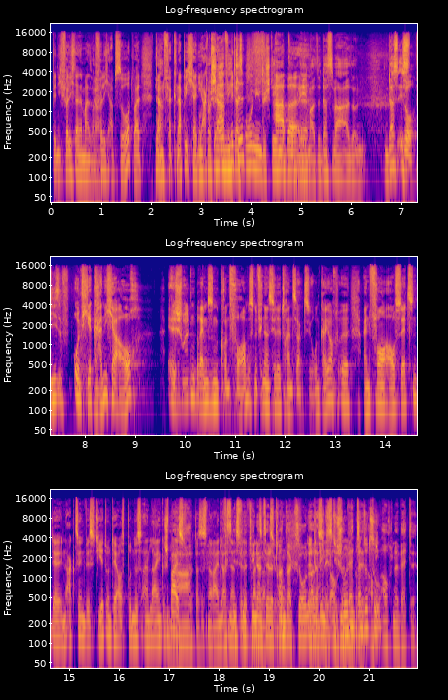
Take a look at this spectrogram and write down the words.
bin ich völlig deiner Meinung, völlig absurd, weil dann verknappe ich ja die und aktuellen Mittel. das ohnehin bestehende aber, Problem. Äh, also das war also und das ist so. diese. Und hier kann ich ja auch Schuldenbremsen konform, ist eine finanzielle Transaktion. Kann ich auch äh, einen Fonds aufsetzen, der in Aktien investiert und der aus Bundesanleihen gespeist ja, wird. Das ist eine reine das finanzielle, ist eine finanzielle Transaktion. Transaktion allerdings auch eine Wette, zu. Auch, auch, eine Wette.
